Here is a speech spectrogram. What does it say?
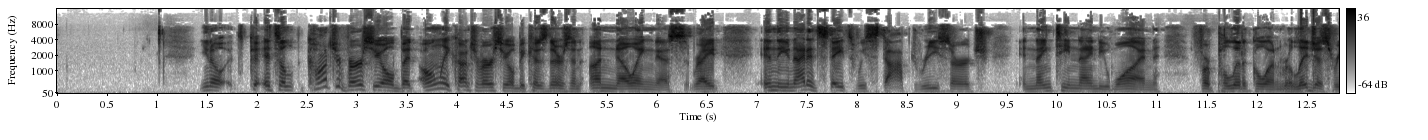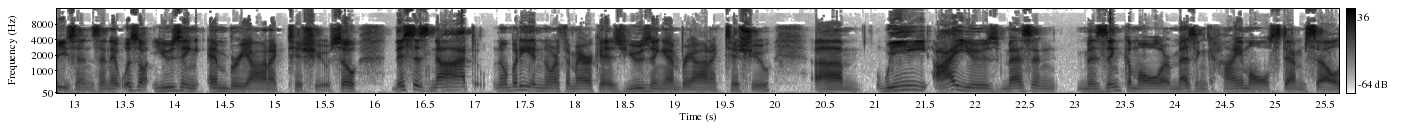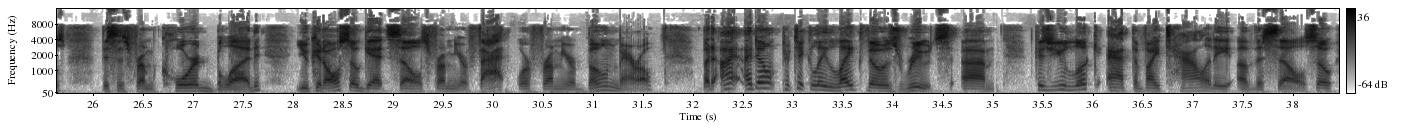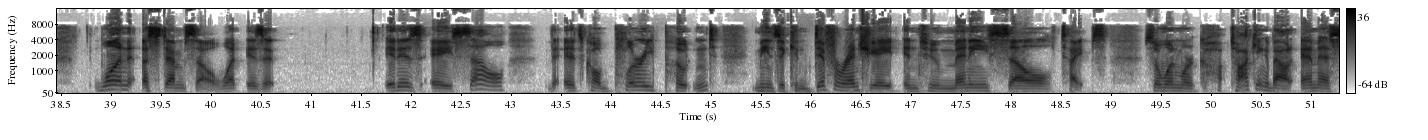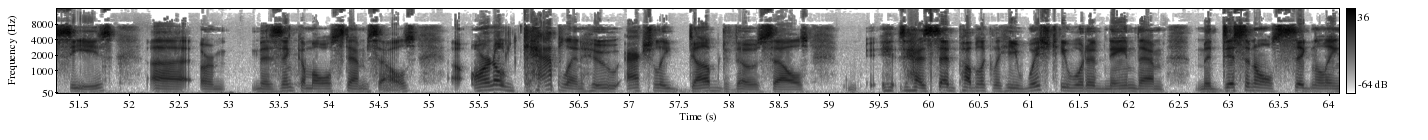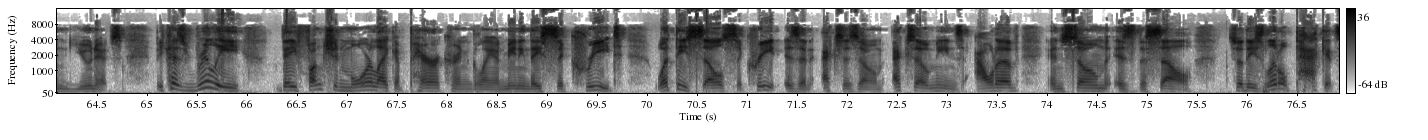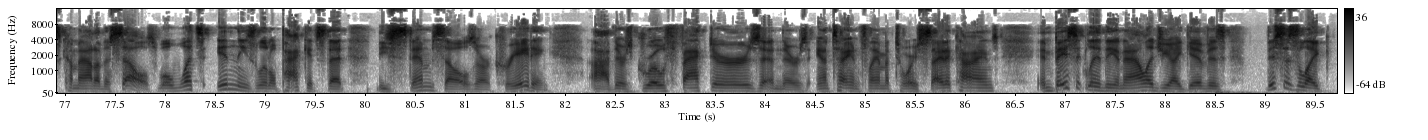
you know, it's, it's a controversial, but only controversial because there's an unknowingness, right? In the United States, we stopped research in 1991 for political and religious reasons, and it was using embryonic tissue. So this is not nobody in North America is using embryonic tissue. Um, we I use meson mesenchymal or mesenchymal stem cells. This is from cord blood. You could also get cells from your fat or from your bone marrow. But I, I don't particularly like those routes um, because you look at the vitality of the cells. So, one, a stem cell, what is it? It is a cell it's called pluripotent means it can differentiate into many cell types so when we're ca- talking about mscs uh, or mesenchymal stem cells. Uh, Arnold Caplan who actually dubbed those cells, has said publicly he wished he would have named them medicinal signaling units because really they function more like a paracrine gland, meaning they secrete what these cells secrete is an exosome. Exo means out of, and some is the cell. So these little packets come out of the cells. Well, what's in these little packets that these stem cells are creating? Uh, there's growth factors and there's anti inflammatory cytokines. And basically, the analogy I give is this is like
